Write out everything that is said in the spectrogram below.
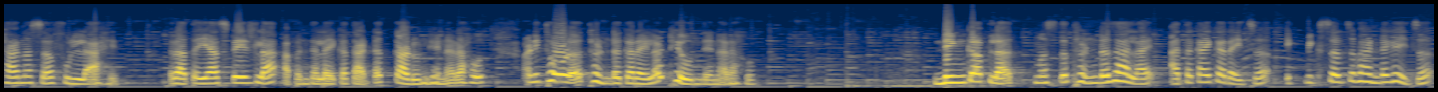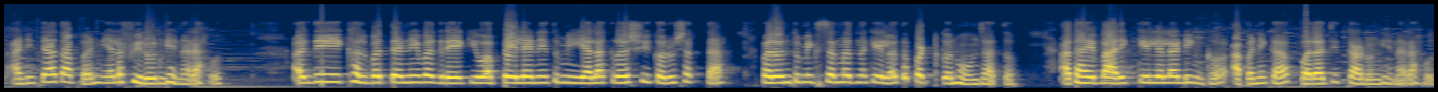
छान असा फुलला आहे. तर आता या स्टेजला आपण त्याला एका ताटात काढून घेणार आहोत आणि थोडं थंड करायला ठेवून देणार आहोत. डिंक आपला मस्त थंड झालाय. आता काय करायचं? एक मिक्सरचं भांडं घ्यायचं आणि त्यात आपण याला फिरून घेणार आहोत. अगदी खलबत्त्याने वगैरे किंवा पेल्याने तुम्ही याला क्रशही करू शकता. परंतु मिक्सरमधनं केलं तर पटकन होऊन जातं. आता हे बारीक केलेला डिंक आपण एका परातीत काढून घेणार आहोत.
